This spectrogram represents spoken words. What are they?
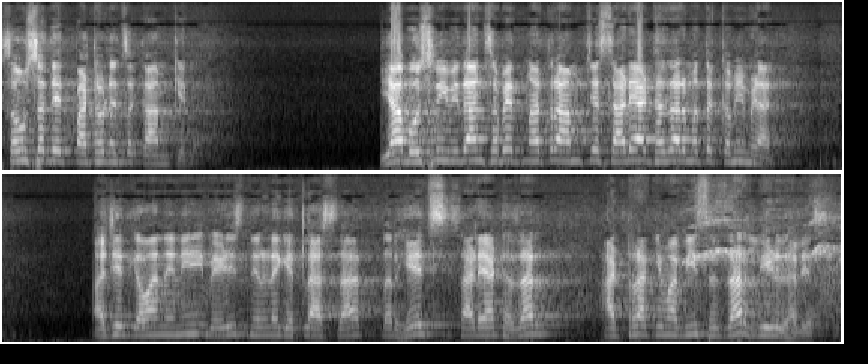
संसदेत पाठवण्याचं काम केलं. या भोसरी विधानसभेत मात्र आमचे साडेआठ हजार मतं कमी मिळाली. अजित गव्हाणेंनी वेळीच निर्णय घेतला असता तर हेच साडेआठ हजार अठरा किंवा वीस हजार लीड झाले असते.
